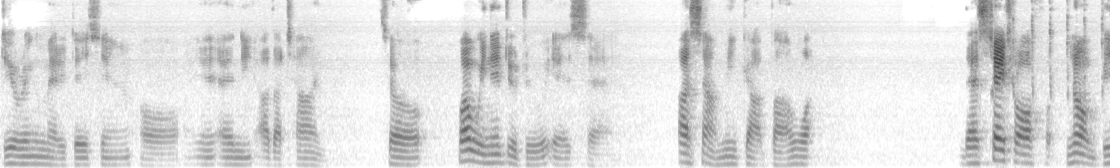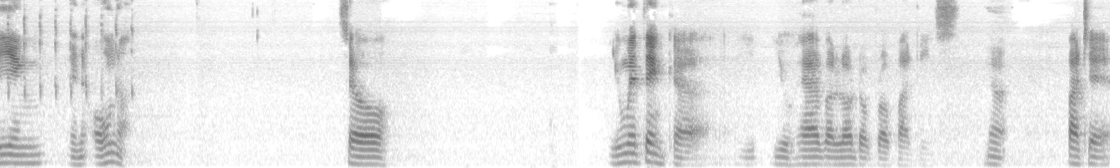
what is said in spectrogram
during meditation or any other time. So what we need to do is uh, asamika bhava, the state of not being an owner. So you may think uh, you have a lot of properties, no, but uh,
